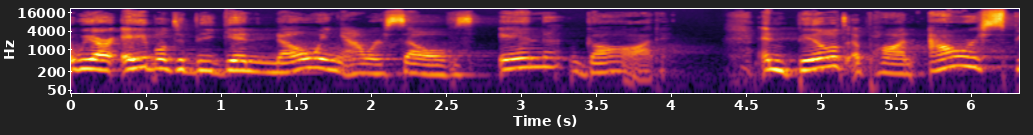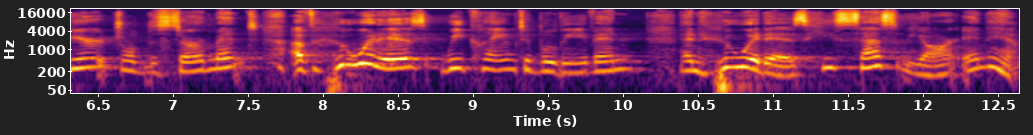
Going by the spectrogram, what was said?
we are able to begin knowing ourselves in God and build upon our spiritual discernment of who it is we claim to believe in and who it is He says we are in Him.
